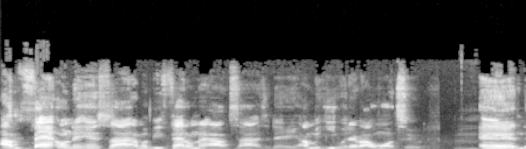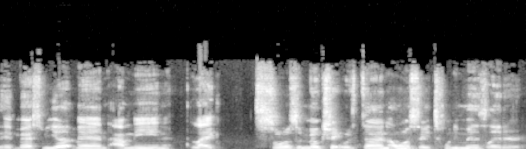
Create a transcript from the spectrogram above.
I'm fat on the inside. I'm gonna be fat on the outside today. I'm gonna eat whatever I want to. Mm-hmm. and it messed me up, man. I mean, like as soon as the milkshake was done, I want to say 20 minutes later,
